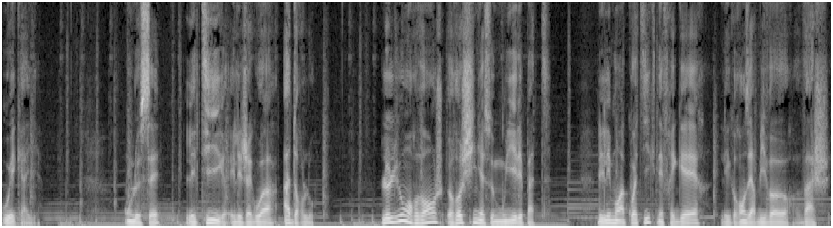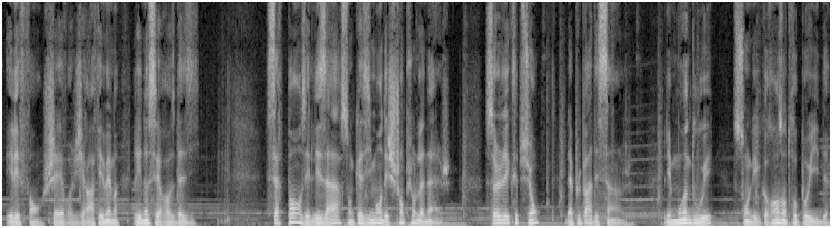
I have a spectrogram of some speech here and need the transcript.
ou écailles. On le sait, les tigres et les jaguars adorent l'eau. Le lion, en revanche, rechigne à se mouiller les pattes. L'élément aquatique n'effraie guère les grands herbivores, vaches, éléphants, chèvres, girafes et même rhinocéros d'Asie. Serpents et lézards sont quasiment des champions de la nage. Seule l'exception, la plupart des singes. Les moins doués sont les grands anthropoïdes,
